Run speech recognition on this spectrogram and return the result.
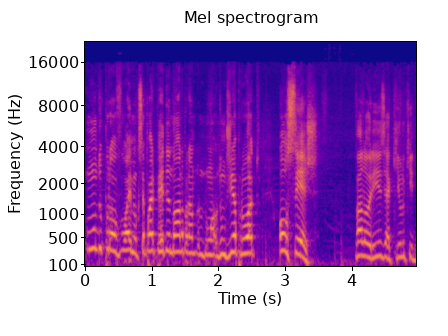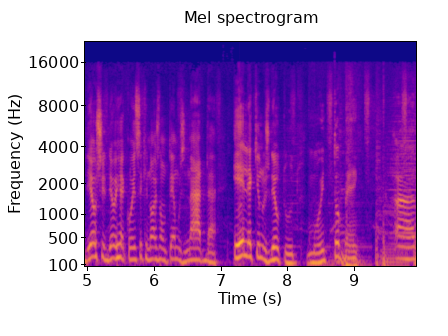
O mundo provou, irmão, que você pode perder de um dia para o outro. Ou seja, valorize aquilo que Deus te deu e reconheça que nós não temos nada. Ele é que nos deu tudo. Muito bem. Ah,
